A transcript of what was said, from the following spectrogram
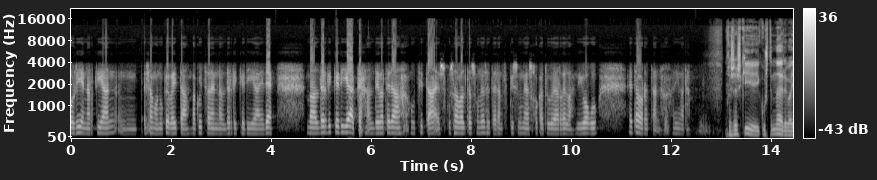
horien artean mm, esango nuke baita bakoitzaren alderdikeria ere. Ba, alderdikeriak alde batera utzita eskuzabaltasunez eta erantzukizunez jokatu behar dela diogu eta horretan, ari gara. Prezeski ikusten da ere bai,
